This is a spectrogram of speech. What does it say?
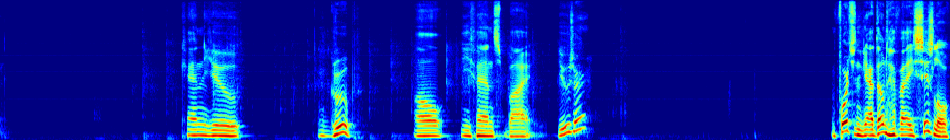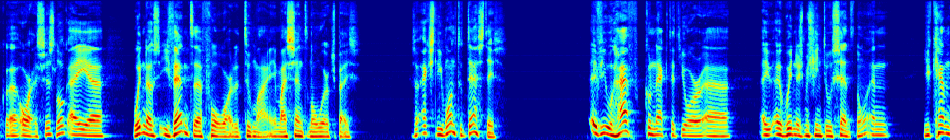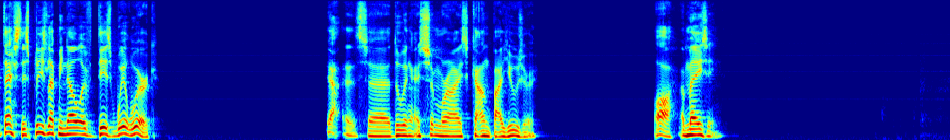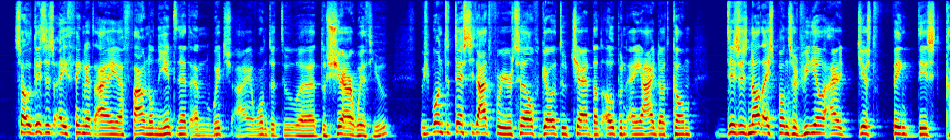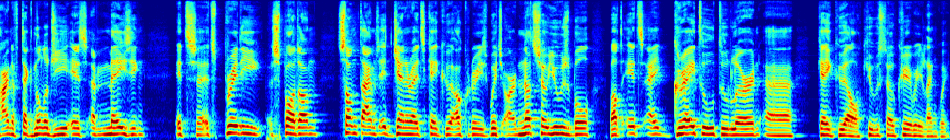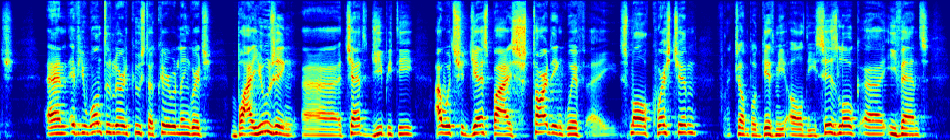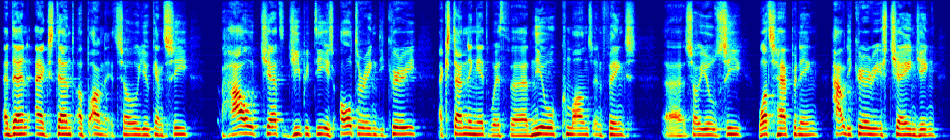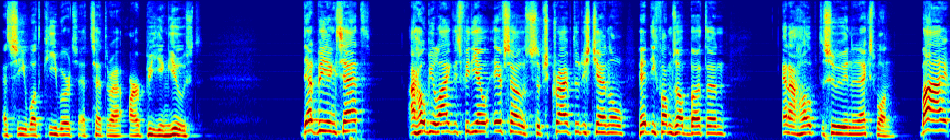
Can you group all events by user. Unfortunately, I don't have a syslog uh, or a syslog, a uh, Windows event uh, forwarded to my my Sentinel workspace. So I actually want to test this. If you have connected your uh, a, a Windows machine to Sentinel and you can test this, please let me know if this will work. Yeah, it's uh, doing a summarized count by user. Oh, amazing. So this is a thing that I uh, found on the internet and which I wanted to uh, to share with you. If you want to test it out for yourself, go to chat.openai.com. This is not a sponsored video. I just think this kind of technology is amazing. It's uh, it's pretty spot on. Sometimes it generates KQL queries which are not so usable but it's a great tool to learn uh, KQL, Kusto Query Language. And if you want to learn Kusto Query Language by using uh, Chat GPT, I would suggest by starting with a small question. For example, give me all the syslog uh, events and then extend upon it. So you can see how Chat GPT is altering the query, extending it with uh, new commands and things. Uh, so you'll see what's happening, how the query is changing, and see what keywords, etc., are being used. That being said, I hope you like this video. If so, subscribe to this channel, hit the thumbs up button, and I hope to see you in the next one. Bye!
